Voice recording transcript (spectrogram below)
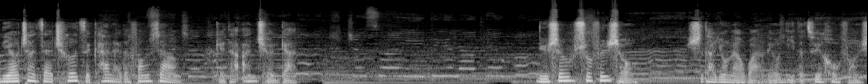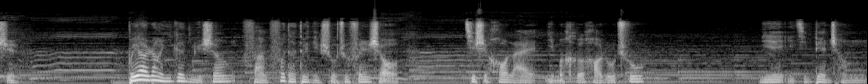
你要站在车子开来的方向，给他安全感。女生说分手，是她用来挽留你的最后方式。不要让一个女生反复的对你说出分手，即使后来你们和好如初，你也已经变成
